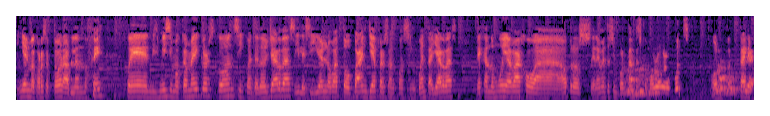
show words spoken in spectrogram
Y el mejor receptor, hablando de, fue el mismísimo K-Makers con 52 yardas. Y le siguió el novato Van Jefferson con 50 yardas, dejando muy abajo a otros elementos importantes como Robert Woods o Tyler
